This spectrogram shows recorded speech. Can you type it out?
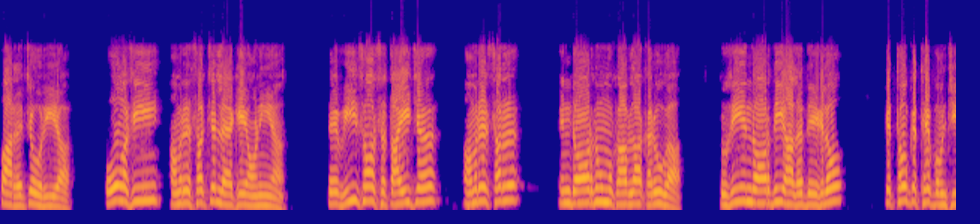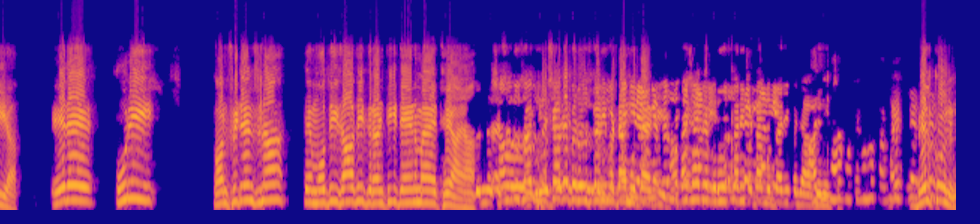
ਭਾਰਤ 'ਚ ਹੋ ਰਹੀ ਆ, ਉਹ ਅਸੀਂ ਅੰਮ੍ਰਿਤਸਰ 'ਚ ਲੈ ਕੇ ਆਉਣੀ ਆ। ਤੇ 2027 'ਚ ਅੰਮ੍ਰਿਤਸਰ, ਇੰਦੌਰ ਨੂੰ ਮੁਕਾਬਲਾ ਕਰੂਗਾ। ਤੁਸੀਂ ਇੰਦੌਰ ਦੀ ਹਾਲਤ ਦੇਖ ਲਓ ਕਿੱਥੋਂ ਕਿੱਥੇ ਪਹੁੰਚੀ ਆ। ਇਹਦੇ ਪੂਰੀ ਕੌਨਫੀਡੈਂਸ ਨਾਲ ਤੇ ਮੋਦੀ ਸਾਹਿਬ ਦੀ ਗਾਰੰਟੀ ਦੇਣ ਮੈਂ ਇੱਥੇ ਆਇਆ। ਸੰਧੂ ਸਾਹਿਬ ਨਸ਼ਾ ਤੇ ਬੇਰੋਜ਼ਗਾਰੀ ਵੱਡਾ ਮੁੱਦਾ ਹੈ ਜੀ ਨਸ਼ਾ ਤੇ ਬੇਰੋਜ਼ਗਾਰੀ ਵੱਡਾ ਮੁੱਦਾ ਜੀ ਪੰਜਾਬ ਦੇ ਵਿੱਚ ਬਿਲਕੁਲ।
